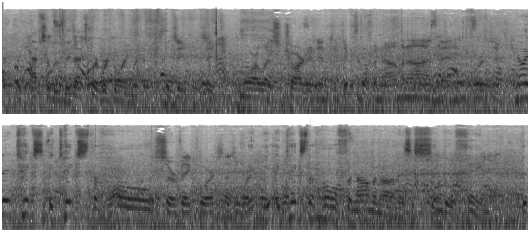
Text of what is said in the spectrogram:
absolutely. That's where we're going with it. Is it, is it more or less charted into different phenomena, and then, or is it No, it takes it takes the whole a survey course, as it were? It, it takes the whole phenomenon as a single thing, that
